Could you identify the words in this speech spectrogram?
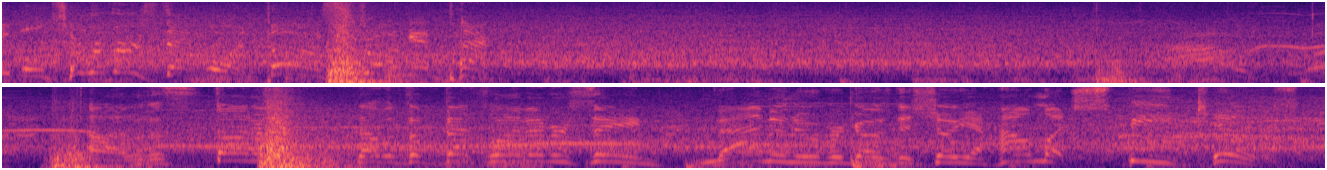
Able to reverse that one. Oh, strong impact. Oh, it was a stunner. That was the best one I've ever seen. That maneuver goes to show you how much speed kills.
